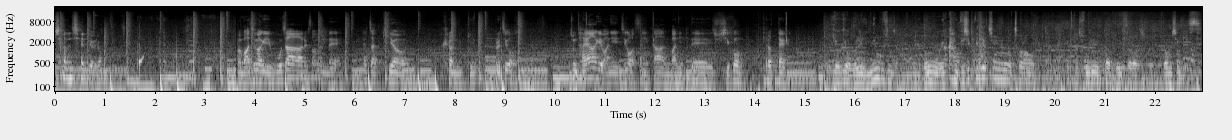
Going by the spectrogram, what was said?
전젠 요령. 어, 마지막에 이 모자를 썼는데 살짝 귀여운 그런 느낌으로 찍어봤습니다. 좀 다양하게 많이 찍어봤으니까 많이 기대해 주시고 캐럿들 여기가 원래 있는 곳인지 알았는데 너무 약간 뮤직비디오 찍는 것처럼 이렇게 다 준비가 돼 있어가지고 너무 신기했어요.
